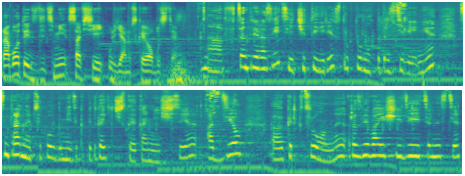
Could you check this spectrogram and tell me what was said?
работает с детьми со всей Ульяновской области. В Центре развития четыре структурных подразделения. Центральная психолого-медико-педагогическая комиссия, отдел э, коррекционной развивающей деятельности,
